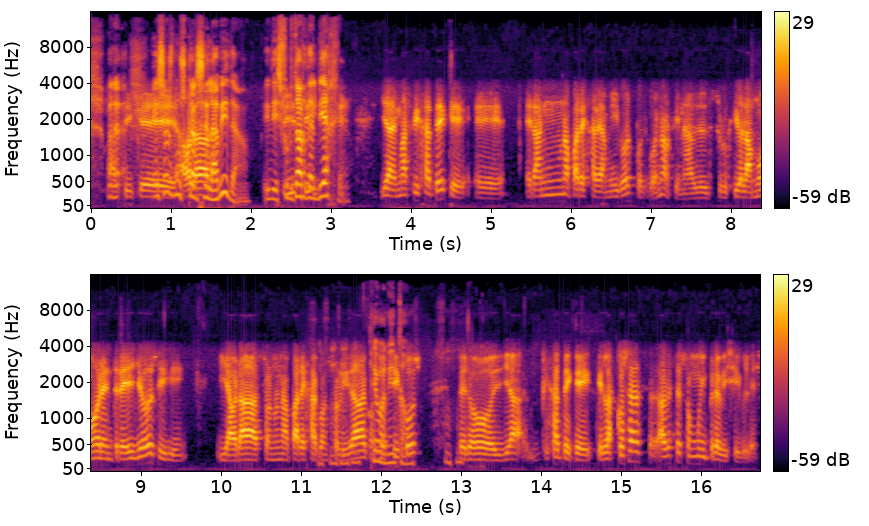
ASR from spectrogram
Así que eso es buscarse la vida y disfrutar del viaje. Y además fíjate que eh, eran una pareja de amigos, pues bueno, al final surgió el amor entre ellos y, y ahora son una pareja consolidada con dos hijos. Pero ya, fíjate que, que, las cosas a veces son muy imprevisibles.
